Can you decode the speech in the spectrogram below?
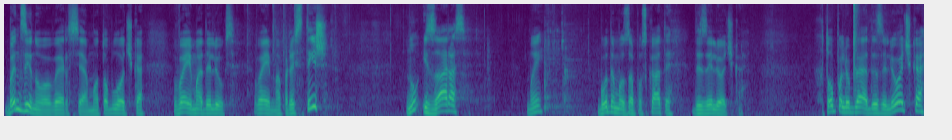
бензинова версія мотоблочка Waymo Deluxe Waymo Prestige. Ну і зараз ми будемо запускати дизельочка. Хто полюбляє дизельочка,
